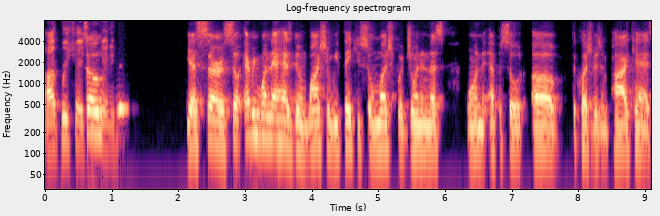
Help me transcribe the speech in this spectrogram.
I appreciate so, you, Kenny. Yes, sir. So everyone that has been watching, we thank you so much for joining us on the episode of the Clutch Vision podcast.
